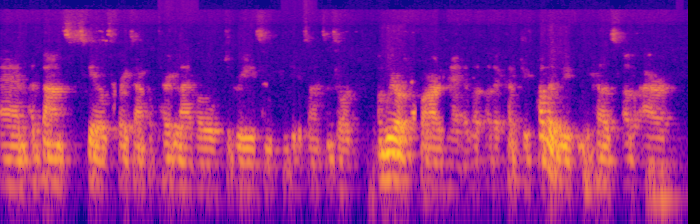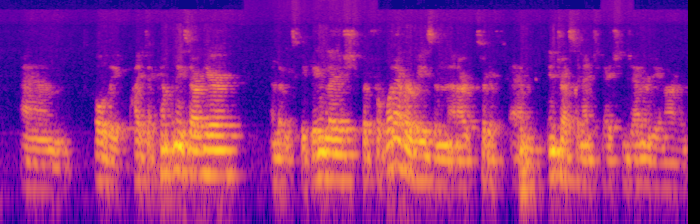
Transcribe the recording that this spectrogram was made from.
um, advanced skills, for example, third level degrees in computer science and so on. And we're far ahead of other countries, probably because of our um, all the high tech companies are here and that we speak English. But for whatever reason, and our sort of um, interest in education generally in Ireland,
